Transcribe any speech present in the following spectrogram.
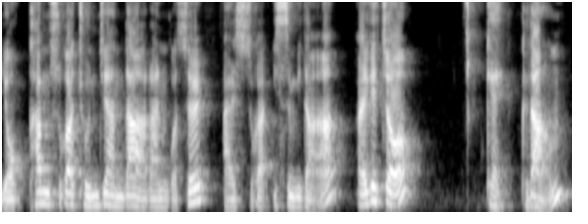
역함수가 존재한다라는 것을 알 수가 있습니다. 알겠죠? 오케이. 그 다음.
